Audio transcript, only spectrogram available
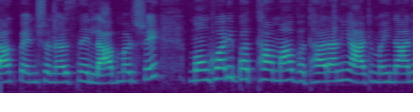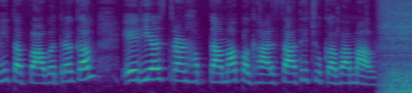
લાખ પેન્શનર્સને લાભ મળશે. મોંઘવારી ભથ્થામાં વધારાની આઠ મહિનાની તફાવત રકમ એરિયર્સ ત્રણ હપ્તામાં પગાર સાથે ચૂકવવામાં આવશે.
